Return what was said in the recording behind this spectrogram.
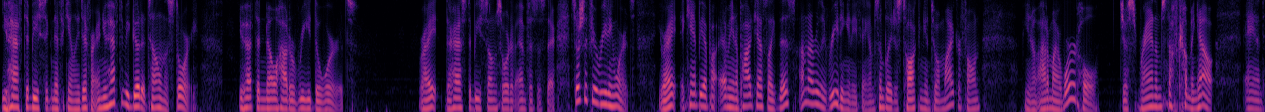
You have to be significantly different and you have to be good at telling the story. You have to know how to read the words. Right? There has to be some sort of emphasis there, especially if you're reading words. Right? It can't be a po- I mean a podcast like this, I'm not really reading anything. I'm simply just talking into a microphone, you know, out of my word hole, just random stuff coming out. And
